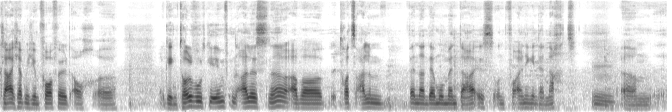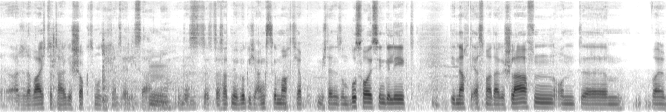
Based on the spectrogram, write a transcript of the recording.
Klar, ich habe mich im Vorfeld auch äh, gegen Tollwut geimpft und alles, ne? aber trotz allem, wenn dann der Moment da ist und vor allen Dingen in der Nacht, mhm. ähm, also da war ich total geschockt, muss ich ganz ehrlich sagen. Mhm. Ne? Das, das, das, hat mir wirklich Angst gemacht. Ich habe mich dann in so ein Bushäuschen gelegt, die Nacht erstmal da geschlafen und ähm, weil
